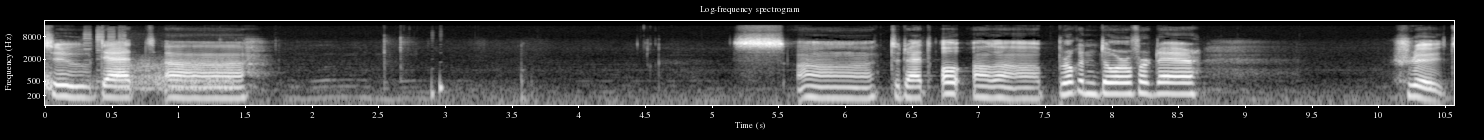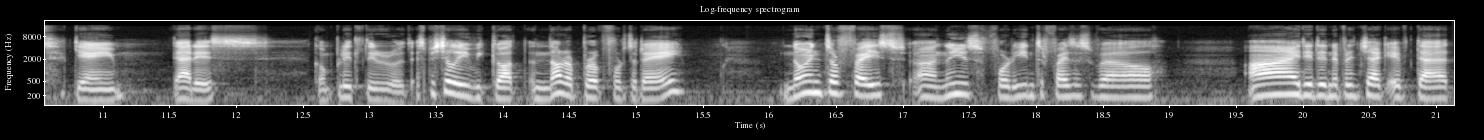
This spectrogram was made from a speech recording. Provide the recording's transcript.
to that. Uh, uh, to that uh, broken door over there. Rude game. That is completely rude. Especially we got another probe for today. No interface, uh, no use for the interface as well. I didn't even check if that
